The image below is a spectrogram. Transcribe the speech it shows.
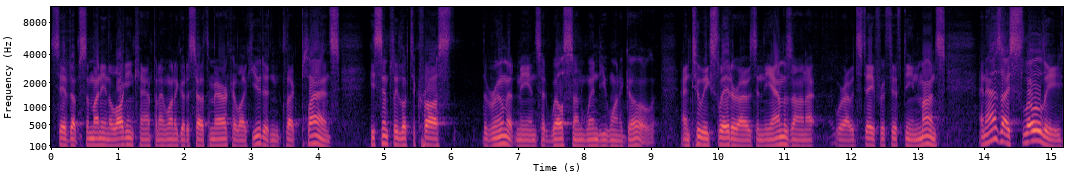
saved up some money in a logging camp and I want to go to South America like you did and collect plants, he simply looked across the room at me and said, Well, son, when do you want to go? And two weeks later, I was in the Amazon where I would stay for 15 months. And as I slowly,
